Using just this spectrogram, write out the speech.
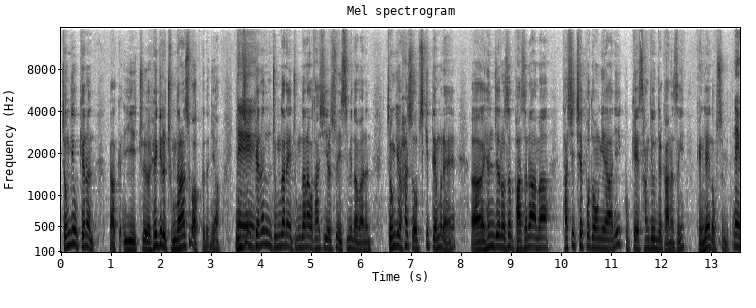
정기국회는 어, 이 주- 회기를 중단할 수가 없거든요. 네. 임시국회는 중단에 중단하고 다시 열 수는 있습니다만은 정기를 할 수 없기 때문에 어, 현재로서 봐서는 아마 다시 체포 동의안이 국회에 상정될 가능성이 굉장히 높습니다. 네.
